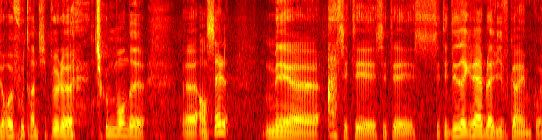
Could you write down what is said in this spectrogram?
refoutre un petit peu tout le monde euh, en selle. Mais euh, ah, c'était désagréable à vivre quand même quoi.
